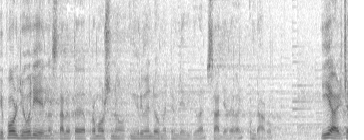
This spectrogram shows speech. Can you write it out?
ഇപ്പോൾ ജോലി ചെയ്യുന്ന സ്ഥലത്ത് പ്രൊമോഷനോ ഇൻക്രിമെന്റോ മറ്റും ലഭിക്കുവാൻ സാധ്യതകൾ ഉണ്ടാകും. ഈ ആഴ്ച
